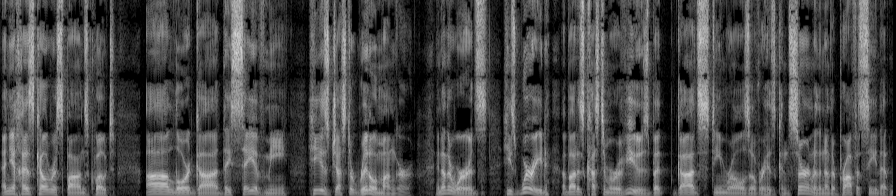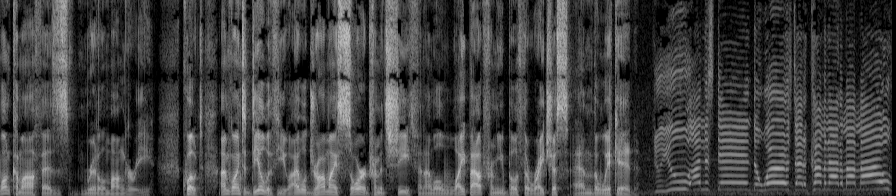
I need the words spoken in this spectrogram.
and Yechezkel responds, quote, Ah, Lord God, they say of me, he is just a riddle monger. In other words, he's worried about his customer reviews, but God steamrolls over his concern with another prophecy that won't come off as riddle mongery. Quote, I'm going to deal with you. I will draw my sword from its sheath, and I will wipe out from you both the righteous and the wicked. Do you understand the words that are coming out of my mouth?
